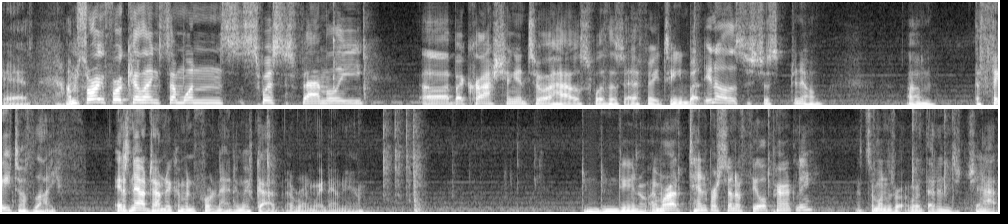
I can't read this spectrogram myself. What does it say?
Yes. I'm sorry for killing someone's Swiss family uh, by crashing into a house with his F-18, but you know, this is just, you know, um, the fate of life. It is now time to come in for landing. We've got a runway down here. Dun, dun, dun. And we're at 10% of fuel, apparently. Someone's wrote that into chat.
